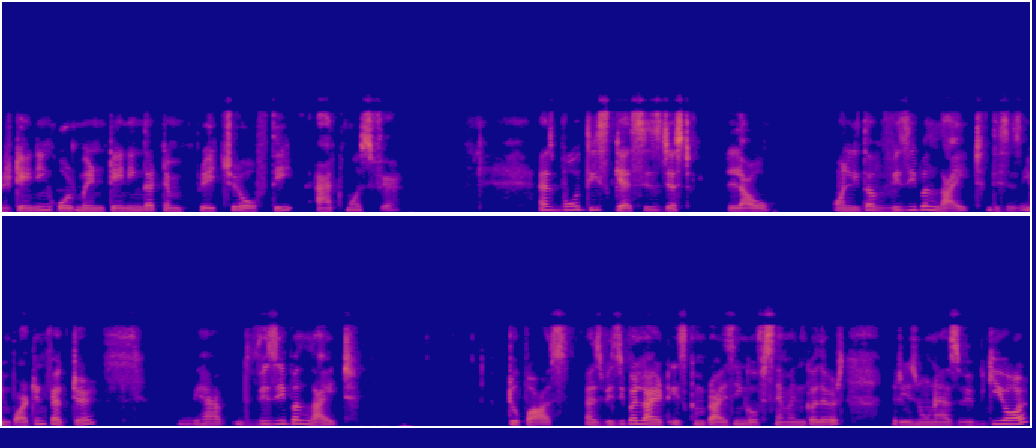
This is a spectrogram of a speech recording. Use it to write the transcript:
retaining or maintaining the temperature of the atmosphere. As both these gases just allow only the visible light this is important factor we have visible light to pass. As visible light is comprising of seven colors that is known as Vibgyor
